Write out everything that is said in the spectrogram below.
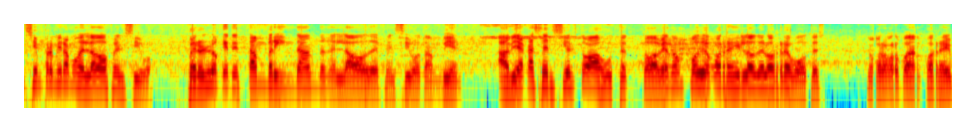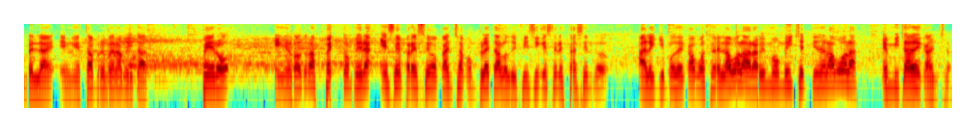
siempre miramos el lado ofensivo, pero es lo que te están brindando en el lado defensivo también. Había que hacer ciertos ajustes, todavía no han podido corregir lo de los rebotes, no creo que lo puedan corregir ¿verdad? en esta primera mitad, pero en el otro aspecto, mira ese preseo cancha completa, lo difícil que se le está haciendo al equipo de Caguas tener la bola. Ahora mismo Mitchell tiene la bola en mitad de cancha.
